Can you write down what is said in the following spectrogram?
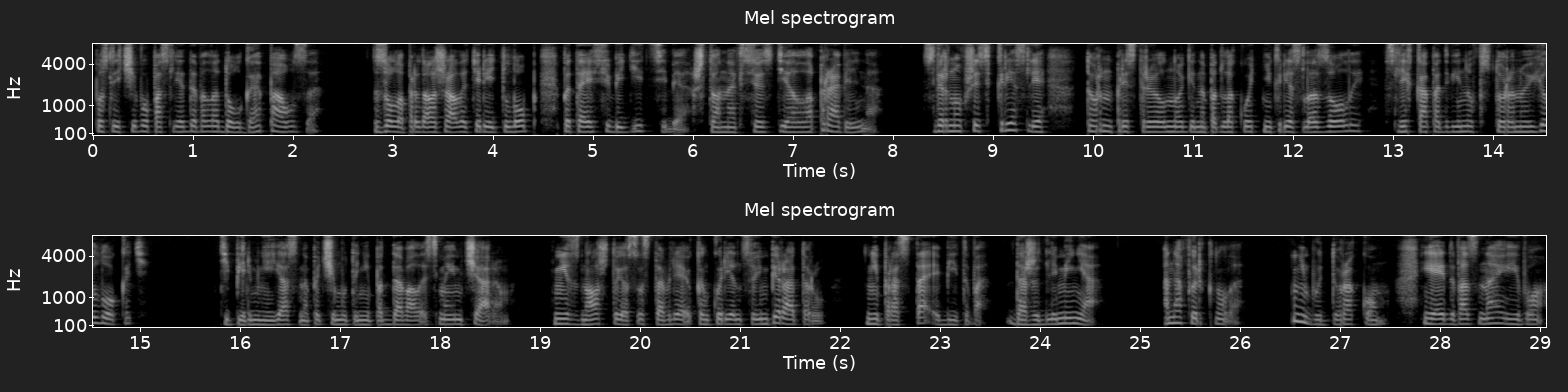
после чего последовала долгая пауза. Зола продолжала тереть лоб, пытаясь убедить себя, что она все сделала правильно. Свернувшись в кресле, Торн пристроил ноги на подлокотник кресла Золы, слегка подвинув в сторону ее локоть. Теперь мне ясно, почему ты не поддавалась моим чарам. Не знал, что я составляю конкуренцию императору. Непростая битва, даже для меня. Она фыркнула. «Не будь дураком. Я едва знаю его,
